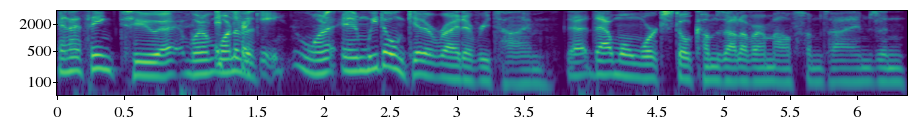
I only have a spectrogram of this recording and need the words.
And I think too, uh, one, one of tricky. the one, and we don't get it right every time. That that one work still comes out of our mouth sometimes, and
